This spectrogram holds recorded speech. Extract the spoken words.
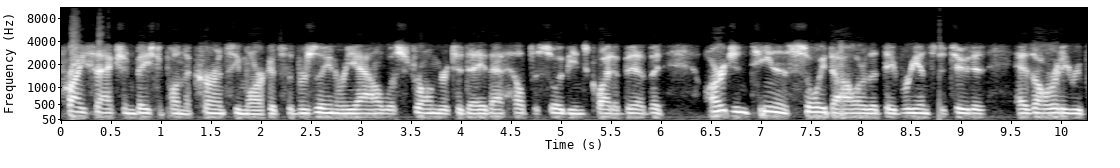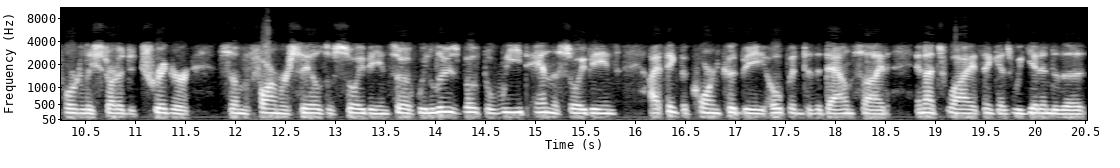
price action based upon the currency markets. The Brazilian real was stronger today. That helped the soybeans quite a bit. But Argentina's soy dollar that they've reinstituted has already reportedly started to trigger some farmer sales of soybeans. So if we lose both the wheat and the soybeans, I think the corn could be open to the downside. And that's why I think as we get into the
